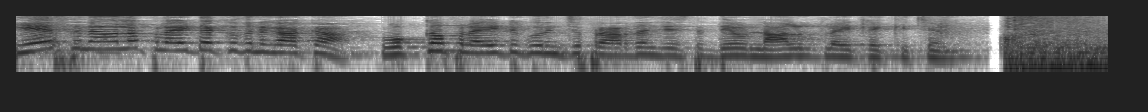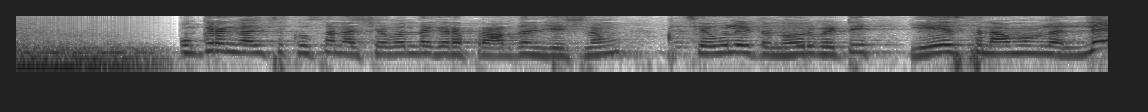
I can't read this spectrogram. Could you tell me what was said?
ఏ సినిమాలో ఫ్లైట్ ఎక్కుతుంది కాక ఒక్క ఫ్లైట్ గురించి ప్రార్థన చేస్తే దేవుడు నాలుగు ఫ్లైట్లు ఎక్కించండి. ముగ్గురం కలిసి కూర్చొని ఆ శవం దగ్గర ప్రార్థన చేసినాం. చెవులు ఇట్లా నోరు పెట్టి ఏ స్నామంలో లే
